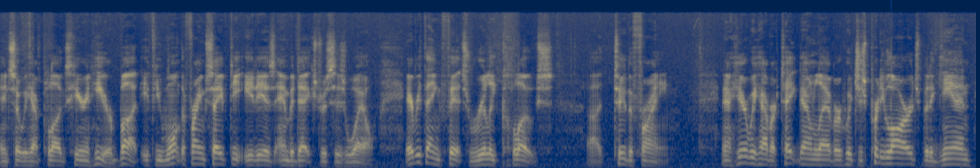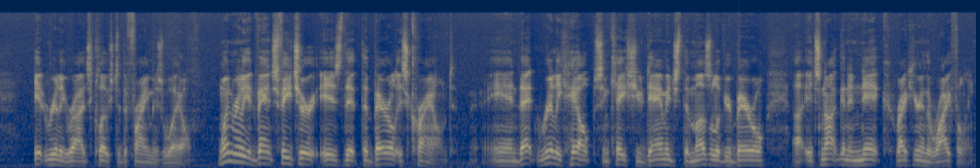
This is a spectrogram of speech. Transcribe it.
And so we have plugs here and here. But if you want the frame safety, it is ambidextrous as well. Everything fits really close uh, to the frame. Now here we have our takedown lever, which is pretty large, but again, it really rides close to the frame as well. One really advanced feature is that the barrel is crowned and that really helps in case you damage the muzzle of your barrel. Uh, it's not going to nick right here in the rifling.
